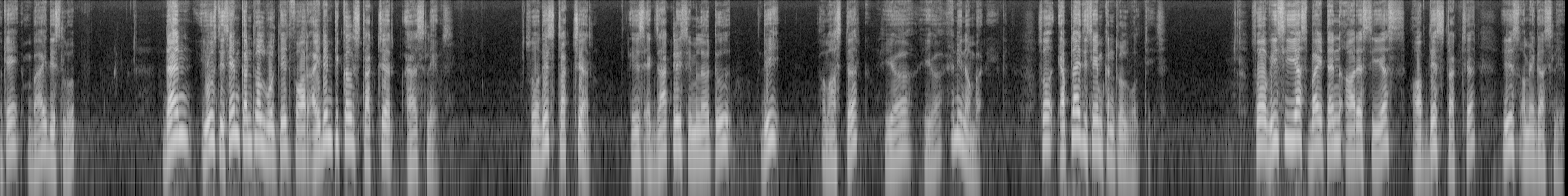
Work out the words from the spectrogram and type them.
okay, by this loop. Then use the same control voltage for identical structure as slaves. So, this structure is exactly similar to the master here, here any number. So, apply the same control voltage. So, VCS by 10 RSCS of this structure is omega slave.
